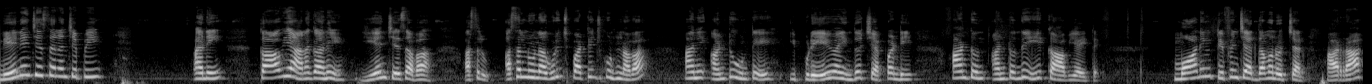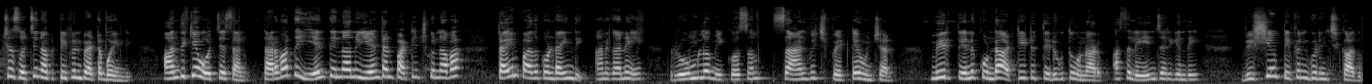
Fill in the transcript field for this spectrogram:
నేనేం చేశానని చెప్పి? అని కావ్య అనగానే ఏం చేసావా అసలు అసలు నువ్వు నా గురించి పట్టించుకుంటున్నావా? అని అంటూ ఉంటే ఇప్పుడు ఏమైందో చెప్పండి అంటు అంటుంది కావ్య అయితే. మార్నింగ్ టిఫిన్ చేద్దామని వచ్చాను. ఆ రాక్షస్ వచ్చి నాకు టిఫిన్ పెట్టబోయింది. అందుకే వచ్చేసాను తర్వాత ఏం తిన్నాను ఏంటని పట్టించుకున్నావా? టైం పదకొండు అయింది అనగానే రూమ్లో మీకోసం శాండ్విచ్ పెట్టే ఉంచారు. మీరు తినకుండా అటు ఇటు తిరుగుతూ ఉన్నారు. అసలు ఏం జరిగింది? విషయం టిఫిన్ గురించి కాదు.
